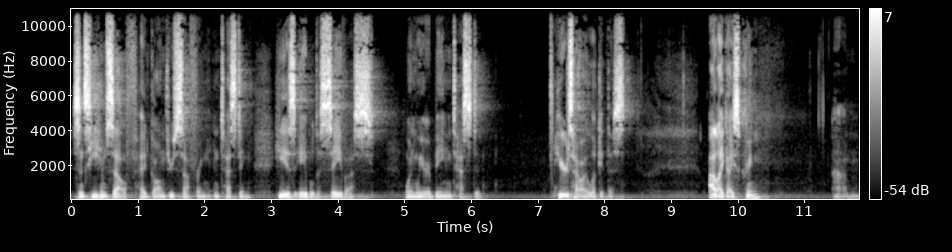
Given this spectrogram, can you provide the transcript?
Since he himself had gone through suffering and testing, he is able to save us when we are being tested. Here's how I look at this I like ice cream. Um,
